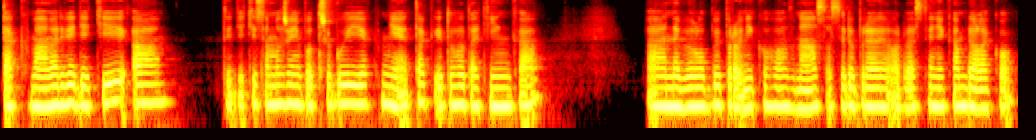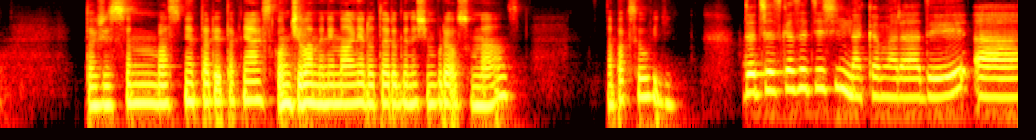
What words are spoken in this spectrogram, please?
tak máme dvě děti a ty děti samozřejmě potřebují jak mě, tak i toho tatínka. A nebylo by pro nikoho z nás asi dobré odvést je někam daleko. Takže jsem vlastně tady tak nějak skončila minimálně do té doby, než jim bude 18. A pak se uvidí. Do Česka se těším na kamarády a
